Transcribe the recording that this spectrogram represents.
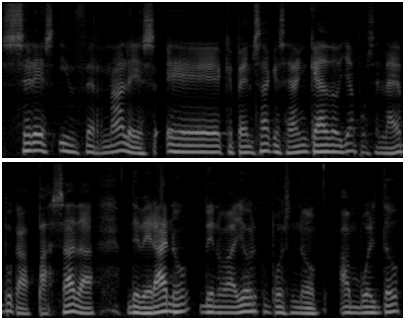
seres infernales, eh, que pensa que se han quedado ya pues en la época pasada de verano de Nueva York, pues no, han vuelto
